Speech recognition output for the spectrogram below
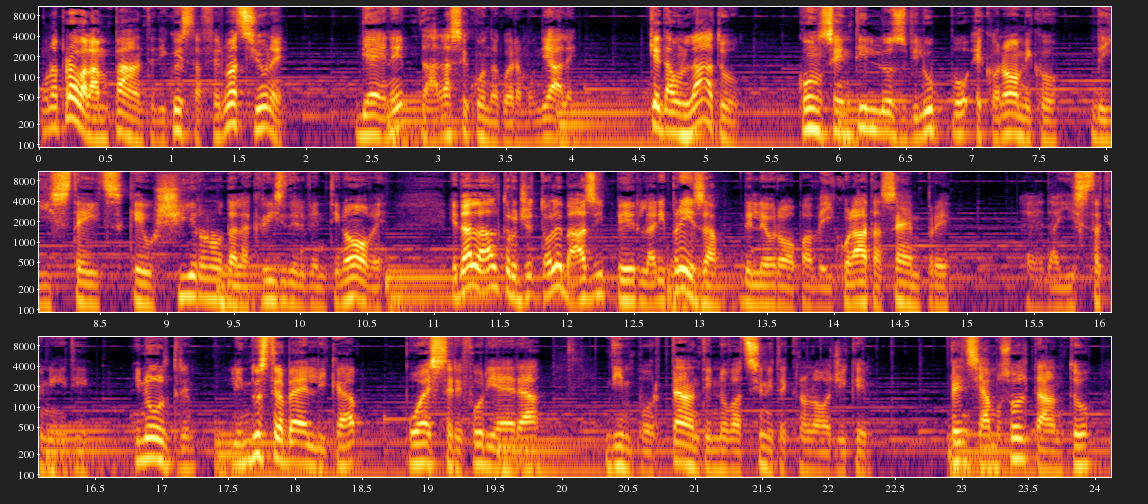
Una prova lampante di questa affermazione viene dalla Seconda Guerra Mondiale, che da un lato consentì lo sviluppo economico degli States che uscirono dalla crisi del 29 e dall'altro gettò le basi per la ripresa dell'Europa, veicolata sempre eh, dagli Stati Uniti. Inoltre, l'industria bellica può essere foriera di importanti innovazioni tecnologiche. Pensiamo soltanto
